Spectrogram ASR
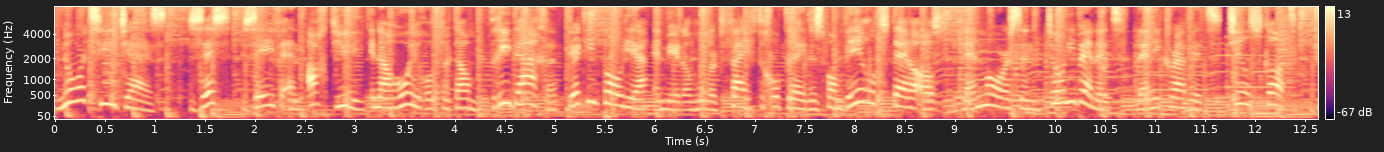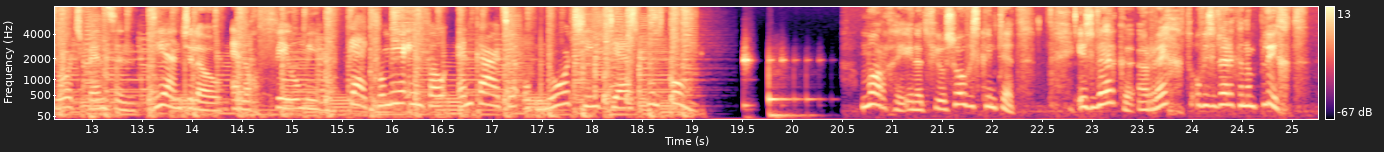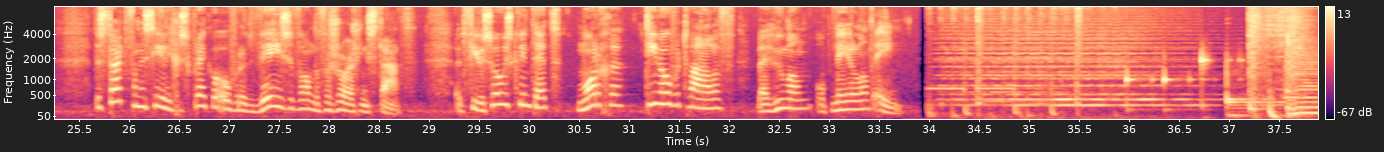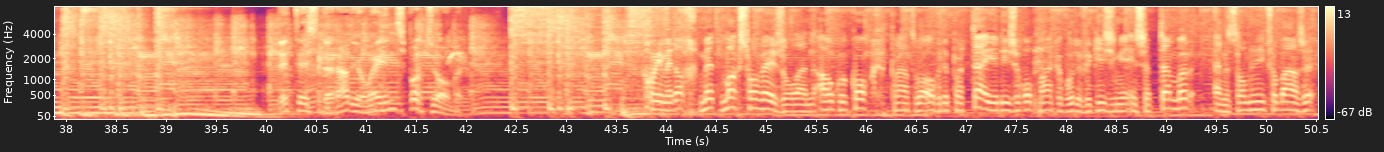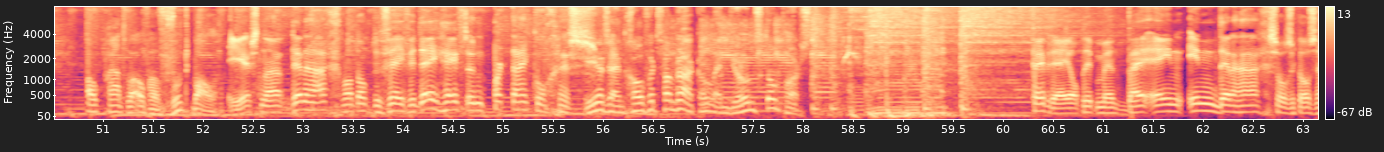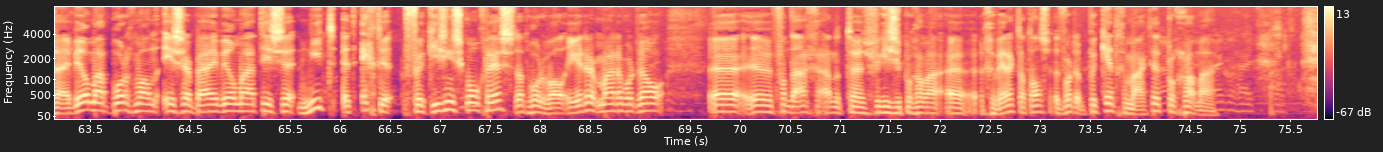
Noordsea Jazz. 6, 7 en 8 juli in Ahoy, Rotterdam. Drie dagen, 13 podia en meer dan 150 optredens van wereldsterren als Van Morrison, Tony Bennett, Lenny Kravitz, Jill Scott, George Benson, D'Angelo en nog veel meer. Kijk voor meer info en kaarten op noordseajazz.com. Morgen in het Filosofisch Quintet. Is werken een recht of is werken een plicht? De start van een serie gesprekken over het wezen van de verzorgingsstaat. Het Filosofisch Quintet, morgen, 10 over 12, bij Human op Nederland 1. Dit is de Radio 1 Sportzomer. Goedemiddag, met Max van Wezel en Auke Kok praten we over de partijen die zich opmaken voor de verkiezingen in september. En het zal u niet verbazen, ook praten we over voetbal. Eerst naar Den Haag, want ook de VVD heeft een partijcongres. Hier zijn Govert van Brakel en Jeroen Stomphorst. VVD op dit moment bijeen in Den Haag, zoals ik al zei. Wilma Borgman is erbij. Wilma, het is uh, niet het echte verkiezingscongres, dat hoorden we al eerder. Maar er wordt wel uh, uh, vandaag aan het verkiezingsprogramma gewerkt. Althans, het wordt bekendgemaakt, het programma.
